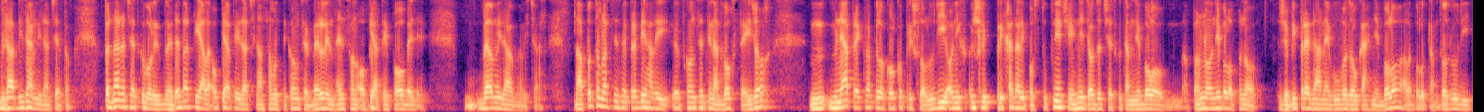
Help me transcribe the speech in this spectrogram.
za, bizarný začiatok. Na začiatku boli dve debaty, ale o 5. začínal samotný koncert Berlin Manson o 5. po obede. Veľmi zaujímavý čas. No a potom vlastne sme prebiehali v koncerty na dvoch stageoch Mňa prekvapilo, koľko prišlo ľudí. Oni išli, prichádzali postupne, čiže hneď od začiatku tam nebolo plno, nebolo plno, že vypredané v úvodzovkách nebolo, ale bolo tam dosť ľudí.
